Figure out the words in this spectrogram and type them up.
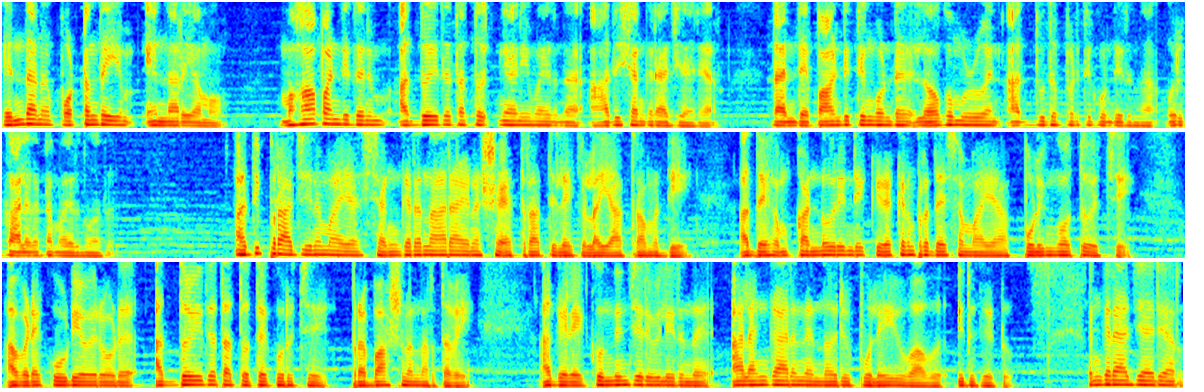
എന്താണ് പൊട്ടന്തയും എന്നറിയാമോ? മഹാപണ്ഡിതനും അദ്വൈത തത്വജ്ഞാനിയുമായിരുന്ന ആദിശങ്കരാചാര്യർ തന്റെ പാണ്ഡിത്യം കൊണ്ട് ലോകം മുഴുവൻ അത്ഭുതപ്പെടുത്തിക്കൊണ്ടിരുന്ന ഒരു കാലഘട്ടമായിരുന്നു അത്. അതിപ്രാചീനമായ ശങ്കരനാരായണ ക്ഷേത്രത്തിലേക്കുള്ള യാത്രാമധ്യേ അദ്ദേഹം കണ്ണൂരിന്റെ കിഴക്കൻ പ്രദേശമായ പുളിങ്ങോത്ത് വെച്ച് അവിടെ കൂടിയവരോട് അദ്വൈത തത്വത്തെക്കുറിച്ച് പ്രഭാഷണം നടത്തവേ. അകലെ കുന്നിൻ ചെരുവിലിരുന്ന് അലങ്കാരൻ എന്നൊരു പുലയുവാവ് ഇത് കേട്ടു. ശങ്കരാചാര്യർ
